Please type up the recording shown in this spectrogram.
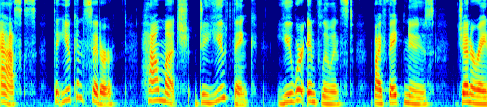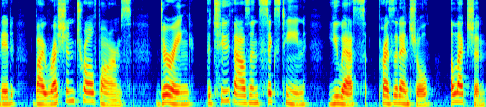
asks that you consider how much do you think you were influenced by fake news generated by Russian troll farms during the 2016 U.S. presidential election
